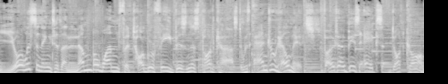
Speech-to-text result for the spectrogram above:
You're listening to the number one photography business podcast with Andrew Hellmich, photobizx.com.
